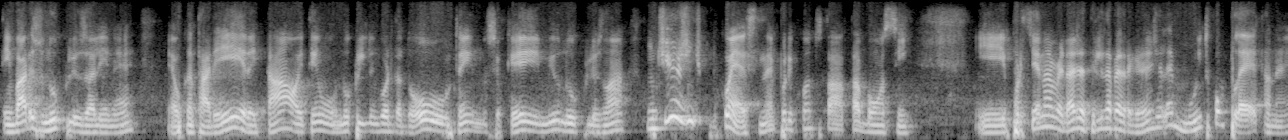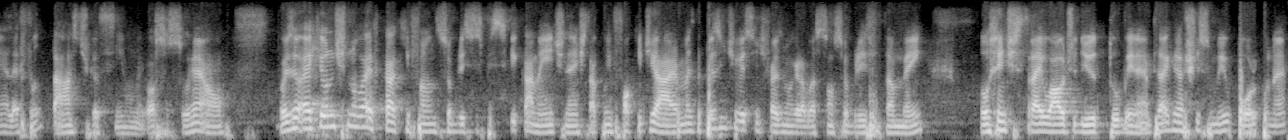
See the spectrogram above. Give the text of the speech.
Tem vários núcleos ali, né? É o Cantareira e tal, aí tem o núcleo do engordador, tem não sei o que, mil núcleos lá. Um dia a gente conhece, né? Por enquanto tá, tá bom assim. E porque, na verdade, a trilha da Pedra Grande ela é muito completa, né? Ela é fantástica, assim, um negócio surreal. Pois é que a gente não vai ficar aqui falando sobre isso especificamente, né? A gente tá com enfoque de ar, mas depois a gente vê se a gente faz uma gravação sobre isso também. Ou se a gente extrai o áudio do YouTube, né? Apesar que eu acho isso meio porco, né?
